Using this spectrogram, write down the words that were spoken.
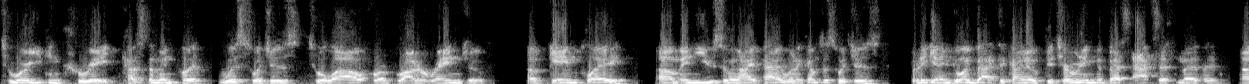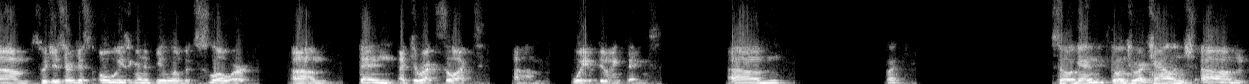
to where you can create custom input with switches to allow for a broader range of, of gameplay um, and use of an iPad when it comes to switches. But again, going back to kind of determining the best access method, um, switches are just always going to be a little bit slower um, than a direct select um, way of doing things. Um, but so again, going to our challenge, um,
